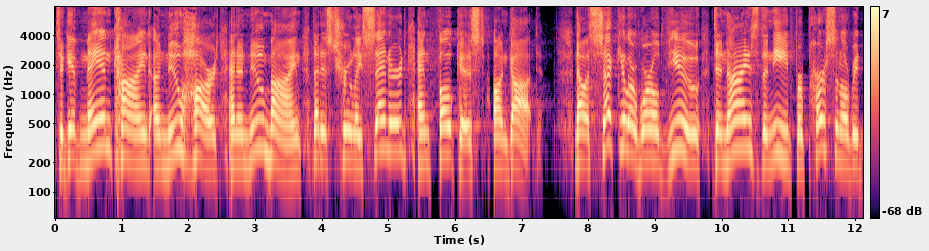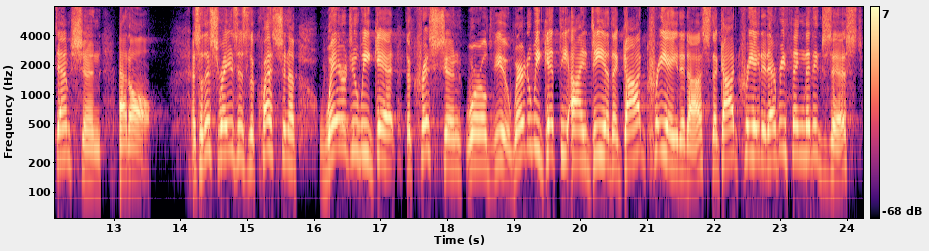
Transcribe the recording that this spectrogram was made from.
to give mankind a new heart and a new mind that is truly centered and focused on God. Now, a secular worldview denies the need for personal redemption at all. And so this raises the question of where do we get the Christian worldview? Where do we get the idea that God created us, that God created everything that exists,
